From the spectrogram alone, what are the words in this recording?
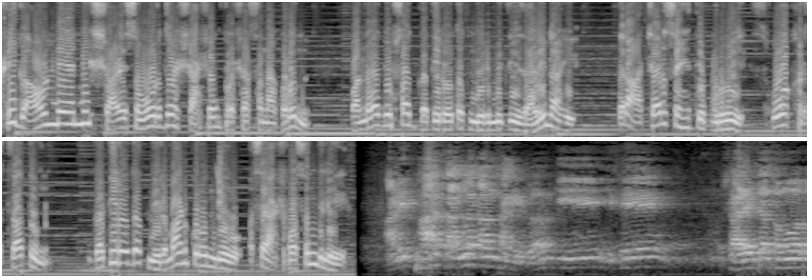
श्री गावंडे यांनी शाळेसमोर जर शासन प्रशासनाकडून पंधरा दिवसात गतिरोधक निर्मिती झाली नाही तर आचारसंहितेपूर्वी स्वखर्चातून गतिरोधक निर्माण करून देऊ असे आश्वासन दिले. आणि फार चांगलं काम सांगितलं की इथे शाळेच्या समोर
